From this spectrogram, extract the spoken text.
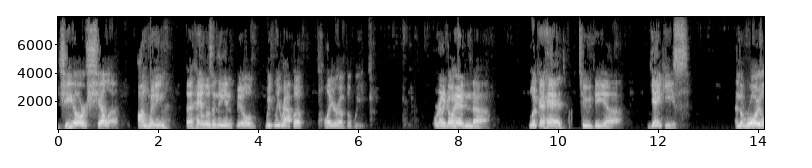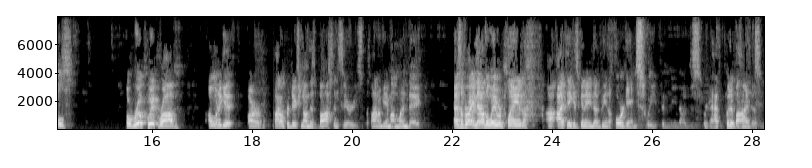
Gio Urshela on winning the Halos in the Infield weekly wrap up Player of the Week. We're going to go ahead and uh, look ahead to the uh, Yankees and the Royals. But real quick, Rob, I want to get our final prediction on this Boston series, the final game on Monday. As of right now, the way we're playing, I, I think it's going to end up being a four-game sweep, and you know, just we're going to have to put it behind us and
